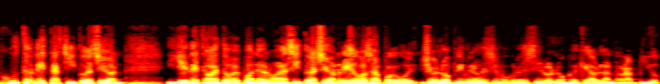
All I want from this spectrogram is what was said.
justo en esta situación, y en este momento me pone en una situación riesgosa, porque yo lo primero que se me ocurre decir los locos es que hablan rápido.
